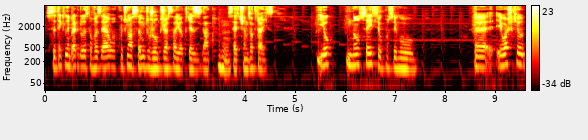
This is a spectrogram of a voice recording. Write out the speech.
você tem que lembrar que The Last of Us é a continuação de um jogo que já saiu há, 13, há uhum. 7 anos atrás. E eu não sei se eu consigo. É, eu acho que eu,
